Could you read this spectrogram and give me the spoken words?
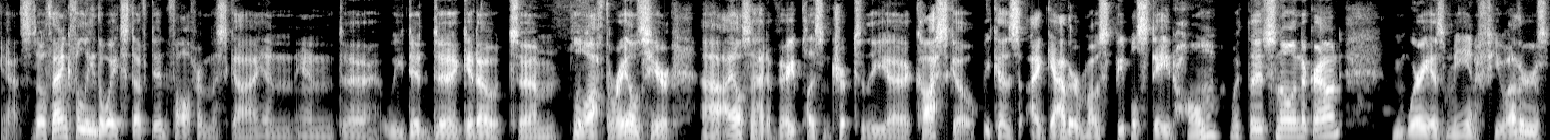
Yeah. So thankfully, the white stuff did fall from the sky, and and uh, we did uh, get out um, a little off the rails here. Uh, I also had a very pleasant trip to the uh, Costco because I gather most people stayed home with the snow on the ground, whereas me and a few others,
